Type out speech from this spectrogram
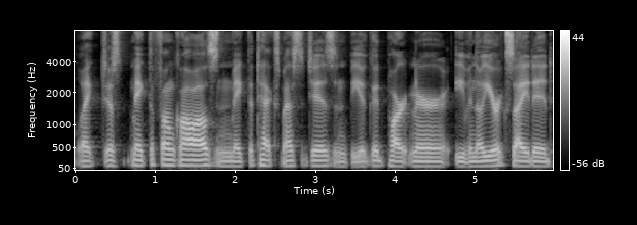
Like, just make the phone calls and make the text messages and be a good partner, even though you're excited.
